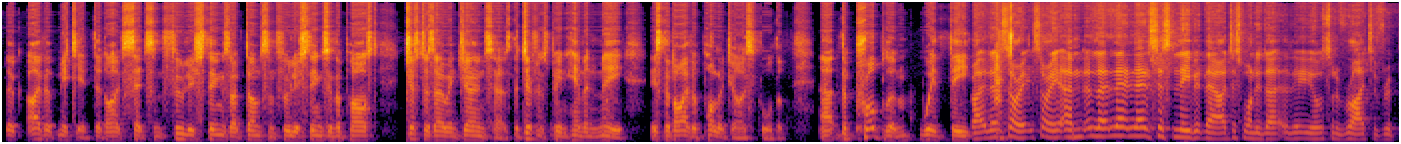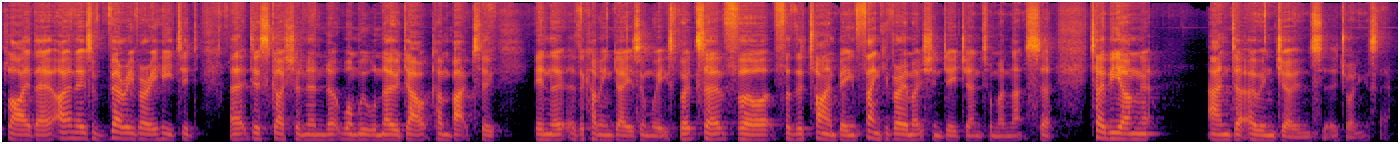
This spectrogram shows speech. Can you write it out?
Look, I've admitted that I've said some foolish things, I've done some foolish things in the past, just as Owen Jones has. The difference between him and me is that I've apologised for them. Uh, the problem with the... Right, no, sorry, sorry, um, let, us let, just leave it there. I just wanted uh, your sort of right of reply there. I know it's a very, very heated uh, discussion and uh, one we will no doubt come back to in the, the coming days and weeks. But uh, for, for the time being, thank you very much indeed, gentlemen. That's uh, Toby Young and Owen Jones joining us there.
